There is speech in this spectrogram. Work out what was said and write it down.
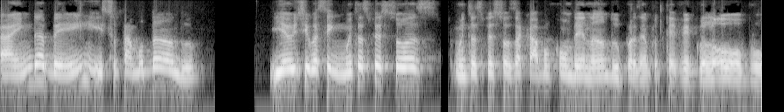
ainda bem, isso está mudando. E eu digo assim, muitas pessoas, muitas pessoas acabam condenando, por exemplo, TV Globo,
